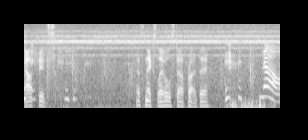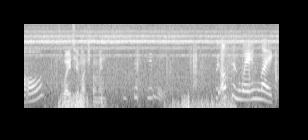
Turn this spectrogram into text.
outfits. That's next level stuff right there. No. It's way too much for me. It's just silly. We often wearing like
